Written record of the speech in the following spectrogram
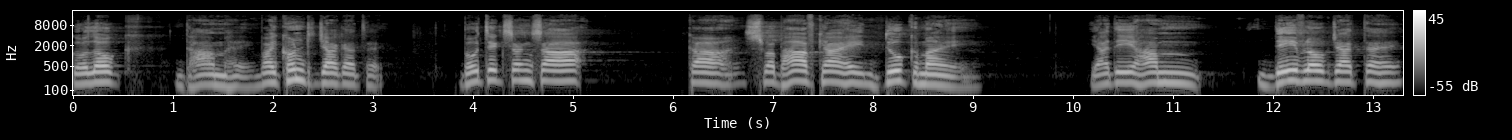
गोलोक धाम है, वैकुंठ जगत है। भौतिक संसार का स्वभाव क्या है? दुखमय। यदि हम देवलोक जाते हैं,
